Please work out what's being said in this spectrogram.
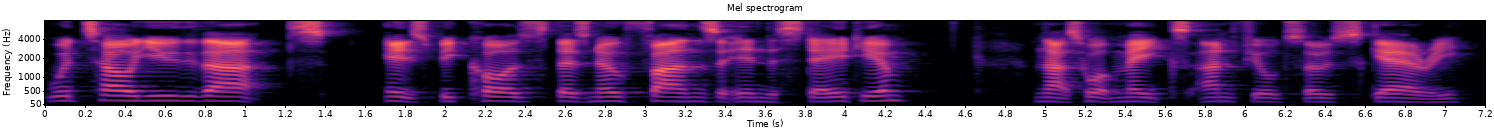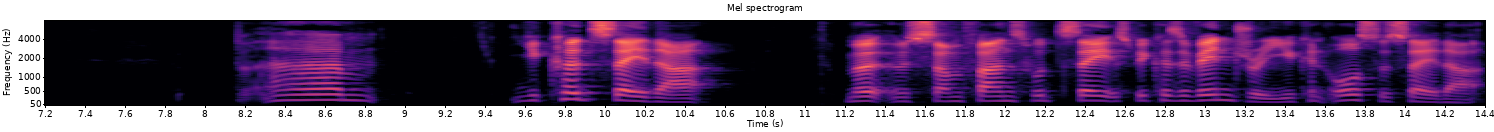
would tell you that it's because there's no fans in the stadium, and that's what makes Anfield so scary. Um, you could say that. Some fans would say it's because of injury. You can also say that,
